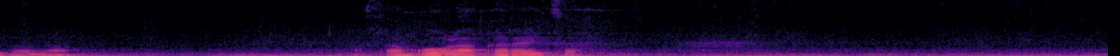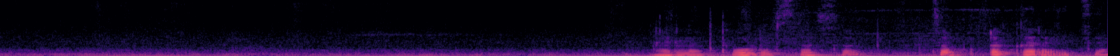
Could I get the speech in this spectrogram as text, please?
बघा. असा गोळा करायचा. ह्याला थोडंसं असं चपटं करायचं.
